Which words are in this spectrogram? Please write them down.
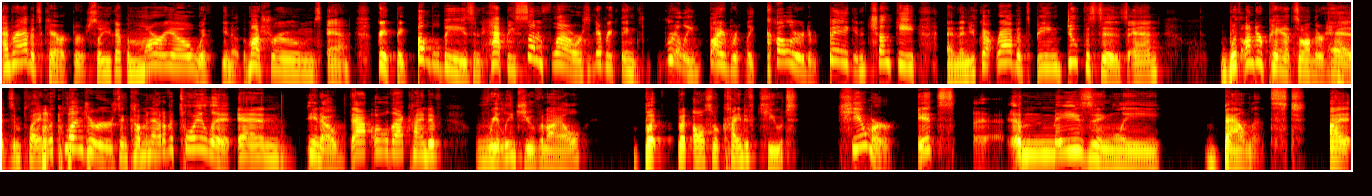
and Rabbit's characters. So you got the Mario with, you know, the mushrooms and great big bumblebees and happy sunflowers and everything's really vibrantly colored and big and chunky. And then you've got rabbits being doofuses and with underpants on their heads and playing with plungers and coming out of a toilet and you know that all that kind of really juvenile but but also kind of cute humor it's uh, amazingly balanced i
